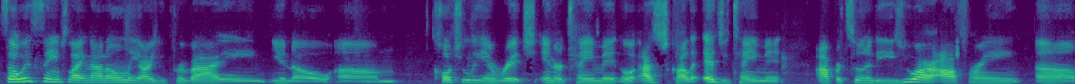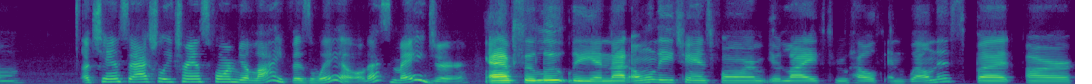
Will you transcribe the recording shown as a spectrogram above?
So it seems like not only are you providing, you know, um, culturally enriched entertainment, or I should call it edutainment opportunities, you are offering um, a chance to actually transform your life as well. That's major. Absolutely. And not only transform your life through health and wellness, but our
